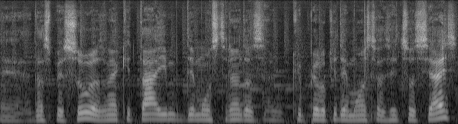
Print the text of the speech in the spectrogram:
é, das pessoas, né, que está aí demonstrando, as, que, pelo que demonstra as redes sociais,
